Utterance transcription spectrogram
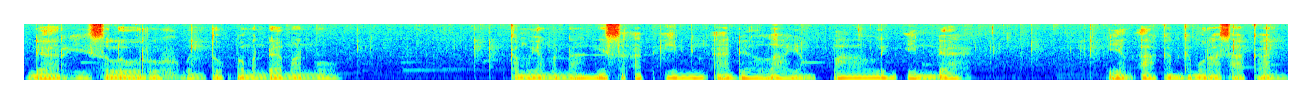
Dari seluruh bentuk pemendamanmu, kamu yang menangis saat ini adalah yang paling indah yang akan kamu rasakan,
